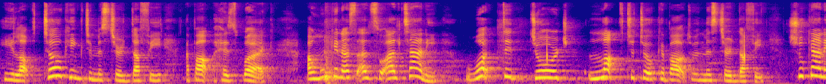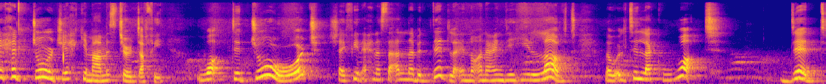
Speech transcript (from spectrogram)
he loved talking to Mr. Duffy about his work أو ممكن أسأل سؤال تاني What did George love to talk about with Mr. Duffy شو كان يحب جورج يحكي مع Mr. Duffy What did George شايفين احنا سألنا بالديد لأنه أنا عندي he loved لو قلت لك what did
